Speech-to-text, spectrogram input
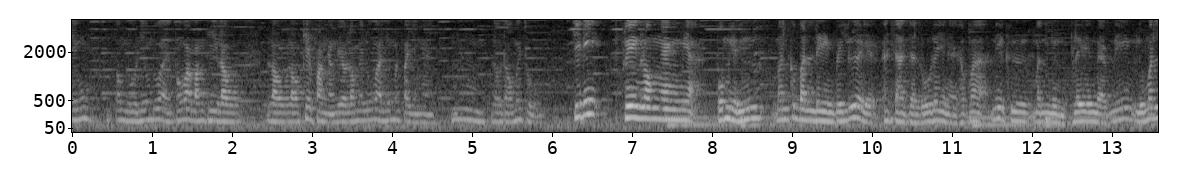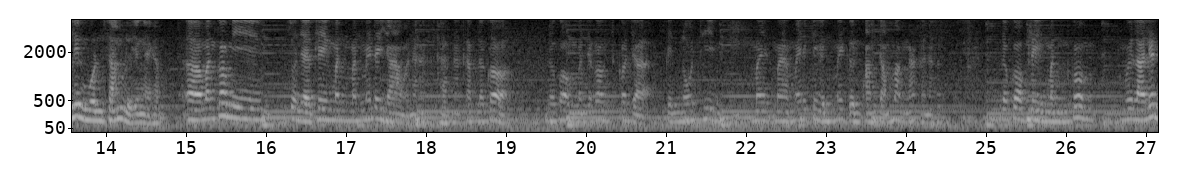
นิ้วต้องดูนิ้วด้วย เพราะว่าบางทีเราเราเราแค่ฟังอย่างเดียว เราไม่รู้ว่านิ้วมันไปยังไง อืมเราเดาไม่ถูก ทีนี้เพลงลองแงงเนี่ย ผมเห็นมันก็บรรเลงไปเรื่อย อาจารย์จะรู้ได้ยังไงครับว่า นี่คือมันหนึ่งเพลงแบบนี้ หรือมันเล่นวนซ้ำหรือยังไงครับ เอ่อมันก็มีส่วนใหญ่เพลงมันมันไม่ได้ยาวอะนะฮะครับ นะครับ แล้วก็แล้วก็มันจะก็ก็จะเป็นโน้ตที่ไม่ไม่ไม่ได้เกินไม่เกินความจำมากนักอะนะครับ แล้วก็เพลงมันก็ เวลาเล่น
